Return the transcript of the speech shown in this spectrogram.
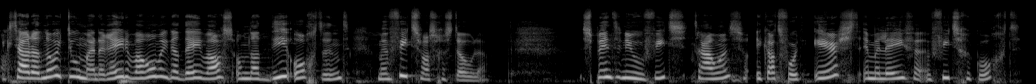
Ik zou dat nooit doen, maar de reden waarom ik dat deed was omdat die ochtend mijn fiets was gestolen. Splinternieuwe fiets trouwens. Ik had voor het eerst in mijn leven een fiets gekocht.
